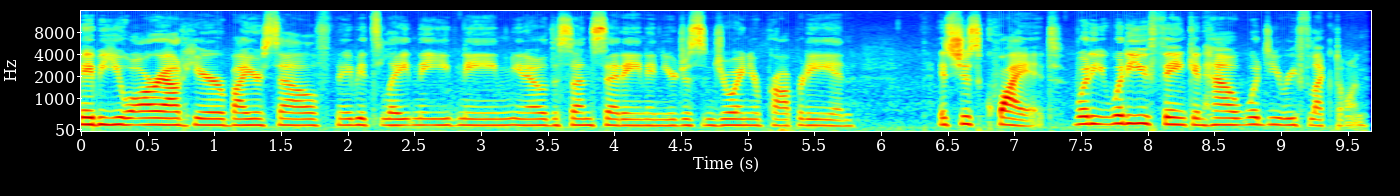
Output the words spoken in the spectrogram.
maybe you are out here by yourself? Maybe it's late in the evening, you know, the sun's setting, and you're just enjoying your property, and it's just quiet. What do you What do you think, and how? What do you reflect on?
